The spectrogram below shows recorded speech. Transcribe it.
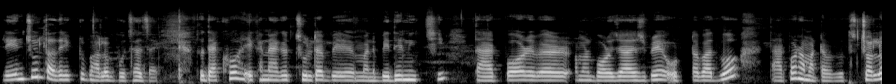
প্লেন চুল, তাদের একটু ভালো বোঝা যায়। তো দেখো, এখানে আগে চুলটা মানে বেঁধে নিচ্ছি। তারপর এবার আমার বড় যা আসবে, ওরটা বাঁধবো। তারপর আমারটা বাঁধবো। চলো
